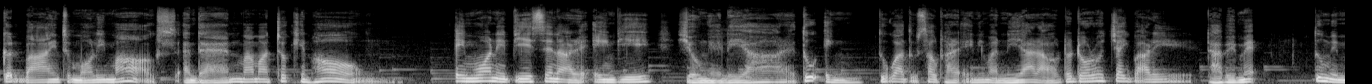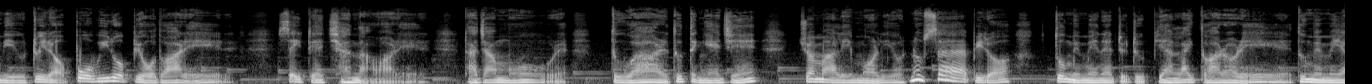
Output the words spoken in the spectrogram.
goodbye to Molly Mouse and then Mama took him home. အိမ်မွားနေပြေးစင်းလာတဲ့အိမ်ပြေးယုံငယ်လေးရတဲ့သူ့အိမ်သူကသူစောက်ထားတဲ့အိမ်လေးမှာနေရတာကိုတော်တော်တော့ကြိုက်ပါတယ်ဒါပေမဲ့သူ့မိမိကိုတွေ့တော့ပို့ပြီးတော့ပျော်သွားတယ်တဲ့စိတ်ထဲချမ်းသာသွားတယ်ဒါကြောင့်မို့တဲ့သူကတဲ့သူ့တငယ်ချင်းကျွမ်းမလေးမော်လီကိုနှုတ်ဆက်ပြီးတော့သူ့မိမိနဲ့တူတူပြန်လိုက်သွားတော့တယ်တဲ့သူ့မိမိက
